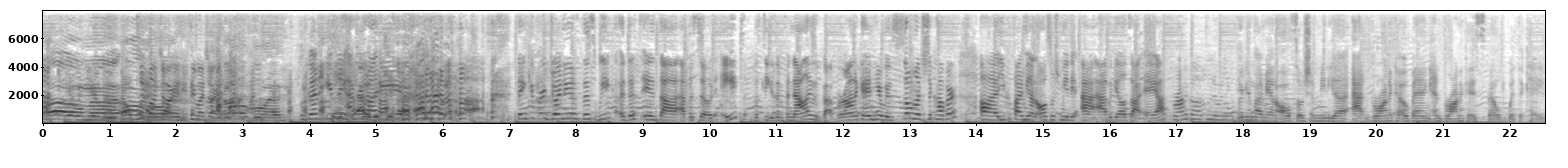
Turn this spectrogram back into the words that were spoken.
Oh my! Don't Too much already. Too much already. Oh boy! Good evening, everybody. Thank you for joining us this week. Uh, this is uh, episode eight, the season finale. We've got Veronika in here. We have so much to cover. Uh, you can find me on all social media at abigail.af. Veronika, let them know where they can find You can find me on all social media at Veronika Obeng, and Veronika is spelled with a K.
